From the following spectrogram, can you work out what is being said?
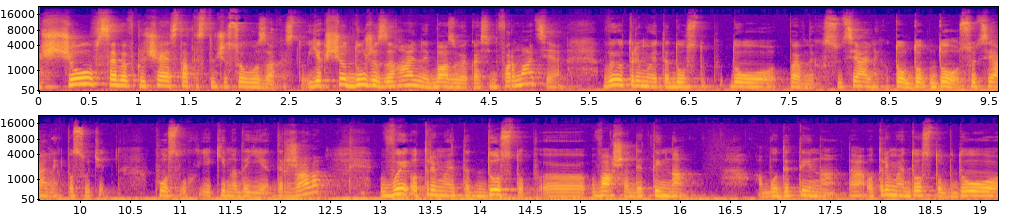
Що в себе включає статус тимчасового захисту? Якщо дуже загальна і базова якась інформація, ви отримуєте доступ до певних соціальних до, до, до соціальних по суті послуг, які надає держава. Ви отримаєте доступ, е, ваша дитина або дитина да, отримує доступ до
